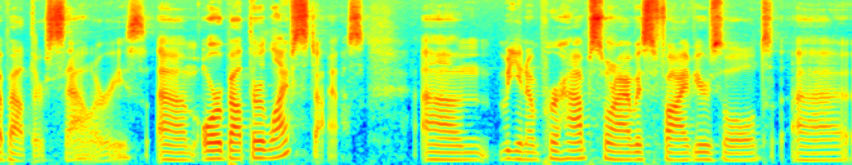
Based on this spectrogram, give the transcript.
about their salaries um, or about their lifestyles. Um, you know, perhaps when I was five years old, uh,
